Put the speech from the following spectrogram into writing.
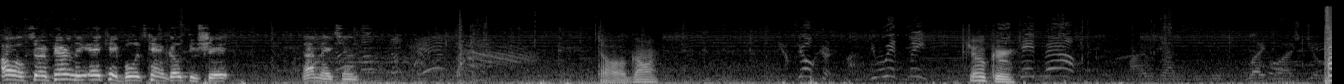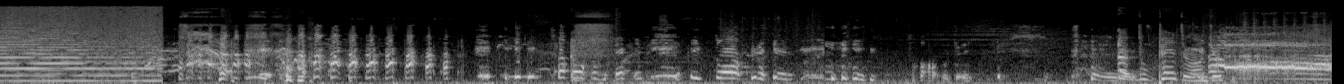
Oh, so apparently AK bullets can't go through shit. That makes sense. Doggone. Joker, you with me? Joker. Okay, pal? Likewise, Joker. he folded. He folded. He folded. Dang Ah, it. Panther on Joker. Ah!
